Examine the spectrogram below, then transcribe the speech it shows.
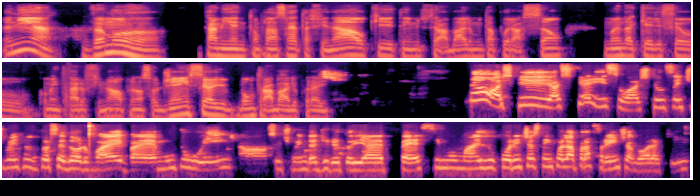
Aninha, vamos caminhando então para nossa reta final, que tem muito trabalho, muita apuração manda aquele seu comentário final para nossa audiência e bom trabalho por aí. Não, acho que acho que é isso. Acho que o sentimento do torcedor vai, vai é muito ruim. O sentimento da diretoria é péssimo, mas o Corinthians tem que olhar para frente agora aqui.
